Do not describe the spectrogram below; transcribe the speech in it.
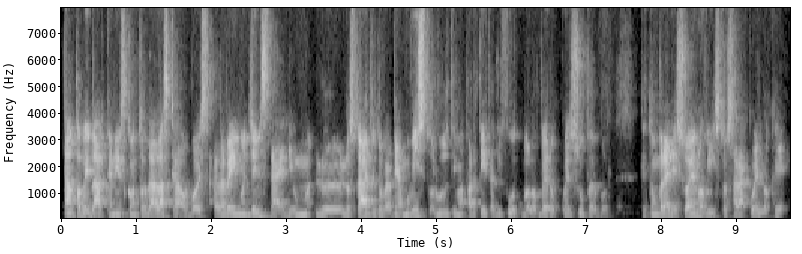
Tampa Bay Buccaneers contro Dallas Cowboys al Raymond James Stadium, lo, lo stadio dove abbiamo visto l'ultima partita di football, ovvero quel Super Bowl che Tom Brady e i suoi hanno visto, sarà quello che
